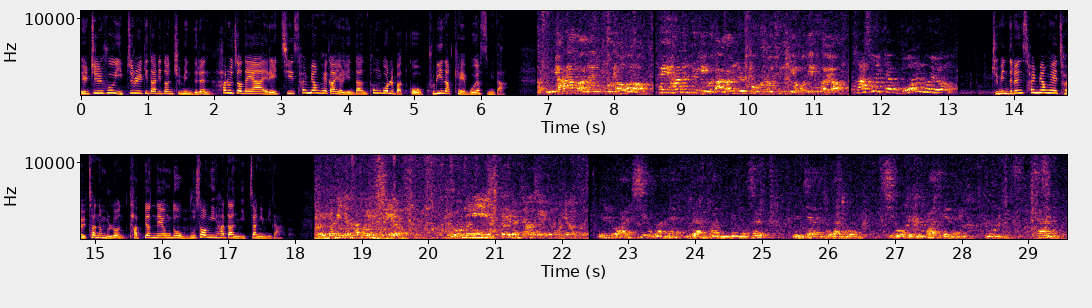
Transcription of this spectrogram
일주일 후 입주를 기다리던 주민들은 하루 전에야 LH 설명회가 열린다는 통보를 받고 불이 나게 모였습니다. 준비 하나도 안 해주고서 회의하는 중이고 나간 중이고 그러시는 게 어디 있어요? 자소리 때문에 뭐 하는 거예요? 주민들은 설명회 절차는 물론 답변 내용도 무성의하다는 입장입니다. 그 부분이 특별히 결정하게 가져와서 일부 RC 구간에 무대한판 있는 것을 인지하지 못하고 시공을 빠지게 된 그런 사안입니다.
